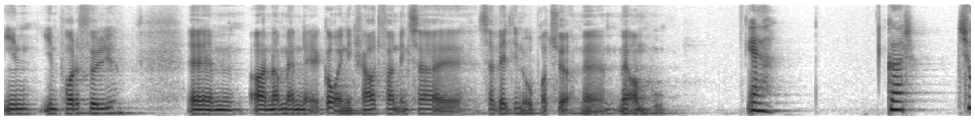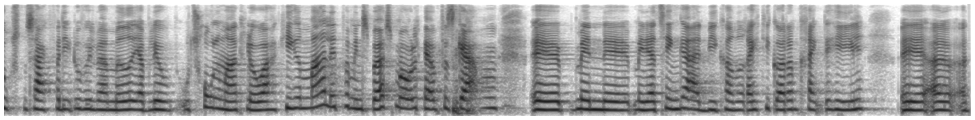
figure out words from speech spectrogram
i en, i en portefølje. Øhm, og når man øh, går ind i crowdfunding, så, øh, så vælg din operatør med, med omhu. Ja, godt. Tusind tak, fordi du ville være med. Jeg blev utrolig meget klogere. Jeg har kigget meget lidt på mine spørgsmål her på skærmen, øh, men, øh, men jeg tænker, at vi er kommet rigtig godt omkring det hele, øh, og, og,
